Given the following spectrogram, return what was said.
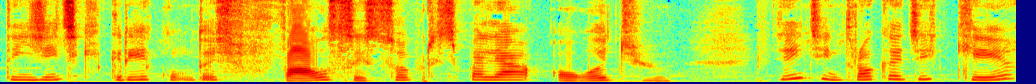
Tem gente que cria contas falsas só para espalhar ódio. Gente, em troca de quê?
